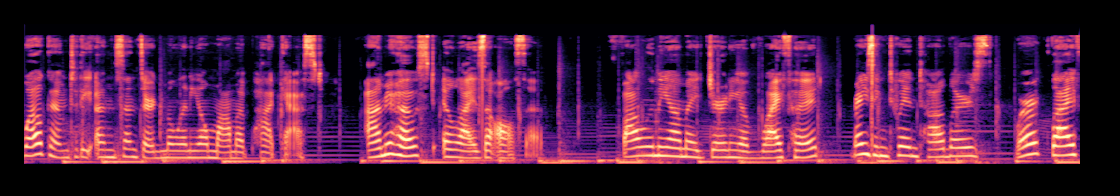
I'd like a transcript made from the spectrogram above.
Welcome to the Uncensored Millennial Mama podcast. I'm your host, Eliza Alsup. Follow me on my journey of wifehood, raising twin toddlers, work life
